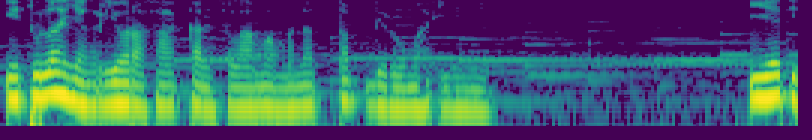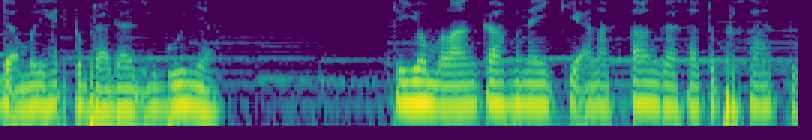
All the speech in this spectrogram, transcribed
Itulah yang Rio rasakan selama menetap di rumah ini. Ia tidak melihat keberadaan ibunya. Rio melangkah menaiki anak tangga satu persatu.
